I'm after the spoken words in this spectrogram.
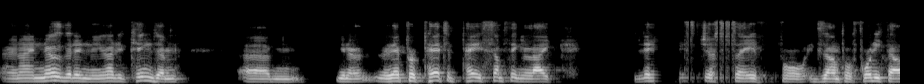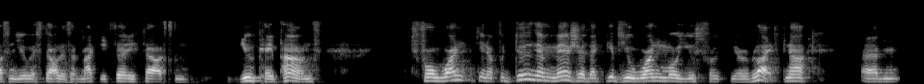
And I know that in the United Kingdom, um, you know, they're prepared to pay something like let's just say, for example, 40,000 US dollars, it might be 30,000 UK pounds for one, you know, for doing a measure that gives you one more useful year of life. Now, um,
